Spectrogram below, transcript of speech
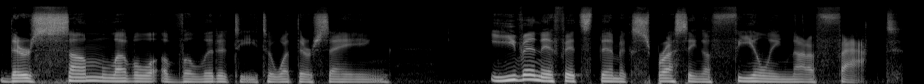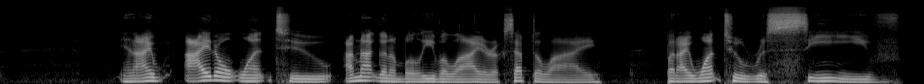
there's some level of validity to what they're saying even if it's them expressing a feeling, not a fact. And I I don't want to I'm not going to believe a lie or accept a lie, but I want to receive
